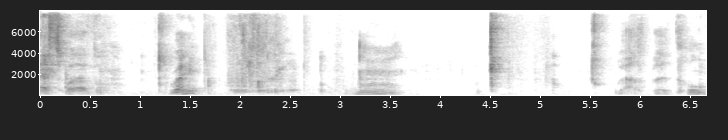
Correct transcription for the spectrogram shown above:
lasts forever. Right? Mm. That's good too.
